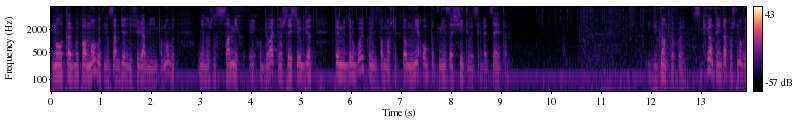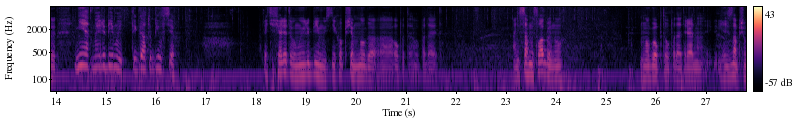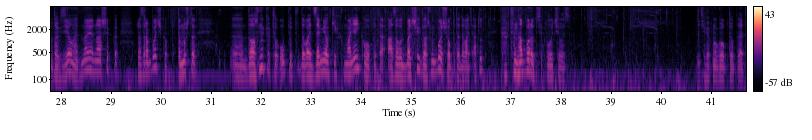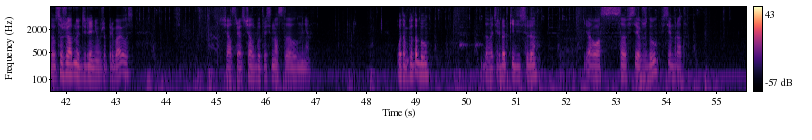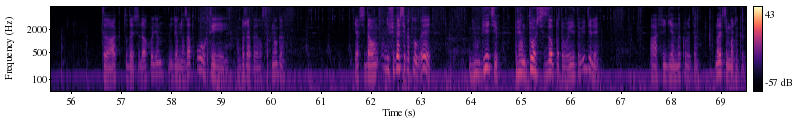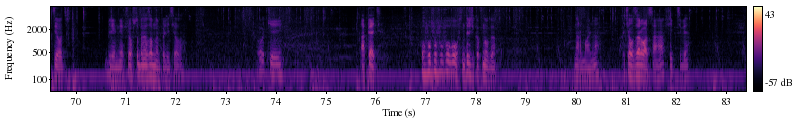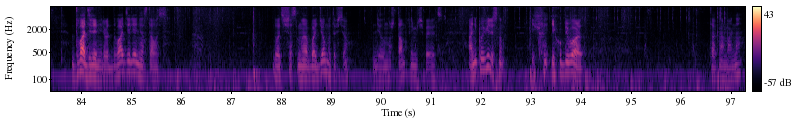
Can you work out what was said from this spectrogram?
Мол, как бы помогут. На самом деле, нифига мне не помогут. Мне нужно самих их убивать, потому что если убьет кто-нибудь другой, какой-нибудь помощник, то мне опыт не засчитывается, ребят, за это. Гигант какой. С гиганта не так уж много дают. Нет, мои любимые, ты гад убил всех. Эти фиолетовые мои любимые, с них вообще много э, опыта выпадает. Они самые слабые, но много опыта выпадает, реально. Я не знаю, почему так сделано. Это, наверное, ошибка разработчиков, потому что Э, должны как-то опыт давать за мелких маленького опыта, а за вот больших должны больше опыта давать. А тут как-то наоборот все получилось. Видите, как много опыта выпадает. Вот уже одно деление уже прибавилось. Сейчас, ребят, сейчас будет 18 левел у меня. О, там кто-то был. Давайте, ребятки, идите сюда. Я вас всех жду. Всем рад. Так, туда-сюда ходим. Идем назад. Ух ты! Обожаю, когда вас так много. Я всегда... Он... Нифига себе как много. Эй, не убейте их. Прям дождь из опыта. Вы это видели? Офигенно, круто. Смотрите, можно как сделать. Блин, я хотел, чтобы она за мной полетела. Окей. Опять. Во-во-во-во-во, смотрите, как много. Нормально. Хотел взорваться, ага, фиг тебе. Два деления, ребят, два деления осталось. Давайте сейчас мы обойдем это все. Дело, может там кто-нибудь появится. Они появились, но их, их убивают. Так, нормально.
